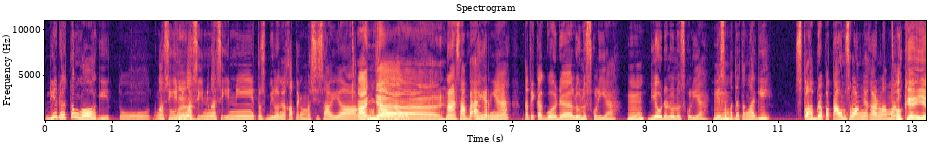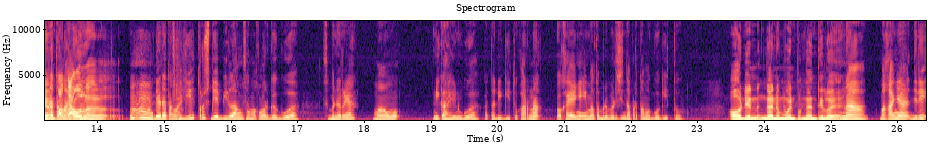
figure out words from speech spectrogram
dia datang loh gitu ngasih ini Oke. ngasih ini ngasih ini terus bilangnya katanya masih sayang sama kamu. Anjay. nah sampai akhirnya ketika gue udah lulus kuliah Hmm? dia udah lulus kuliah dia Hmm. sempat datang lagi setelah berapa tahun selangnya kan lama Oke, iya, Dia datang tahun lah. Mm-mm, dia datang lagi terus dia bilang sama keluarga gue sebenarnya mau nikahin gue kata dia gitu karena oh, kayaknya Imal tuh bener-bener cinta pertama gue gitu Oh, dia nggak nemuin pengganti lo ya? nah makanya jadi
